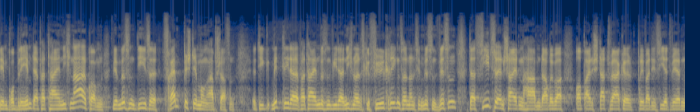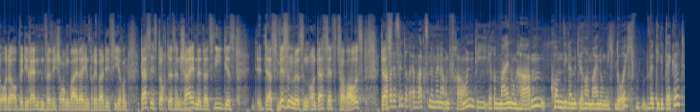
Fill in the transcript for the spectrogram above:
dem Problem der Parteien nicht nahe kommen. Wir müssen diese Fremdbestimmung abschaffen. Die Mitglieder der Parteien müssen wieder nicht nur das Gefühl kriegen, sondern sie müssen wissen, dass sie zu entscheiden haben darüber, ob ein Stadtwerke privatisiert werden oder ob wir die Rentenversicherung weiterhin privatisieren. Das ist doch das Entscheidende. Entscheidende, dass sie das, das wissen müssen. Und das setzt voraus, dass. Aber das sind doch erwachsene Männer und Frauen, die ihre Meinung haben. Kommen die dann mit ihrer Meinung nicht durch? Wird die gedeckelt?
